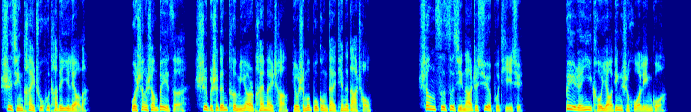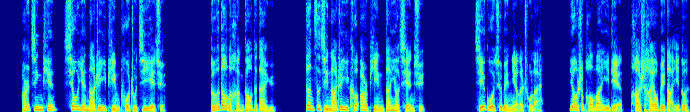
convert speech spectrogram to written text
事情太出乎他的意料了。我上上辈子是不是跟特米尔拍卖场有什么不共戴天的大仇？上次自己拿着血菩提去，被人一口咬定是火灵果，而今天萧炎拿着一瓶破筑基液去，得到了很高的待遇，但自己拿着一颗二品丹药前去，结果却被撵了出来。要是跑慢一点，怕是还要被打一顿。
